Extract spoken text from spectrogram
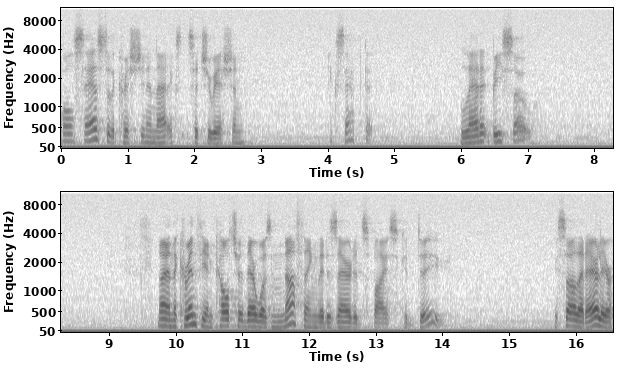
Paul says to the Christian in that situation, accept it. Let it be so. Now, in the Corinthian culture, there was nothing the deserted spouse could do. We saw that earlier.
